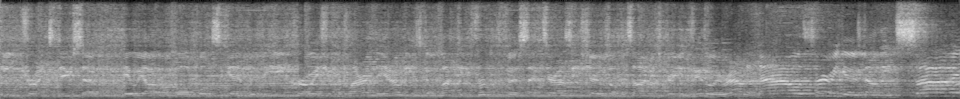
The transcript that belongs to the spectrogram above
Keep trying to do so. Here we are on board once again with the Croatian McLaren. The Audi's got back in front of the first sector as it shows on the timing screen. The other way around. And now through he goes down the inside.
